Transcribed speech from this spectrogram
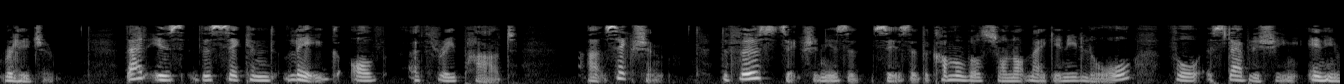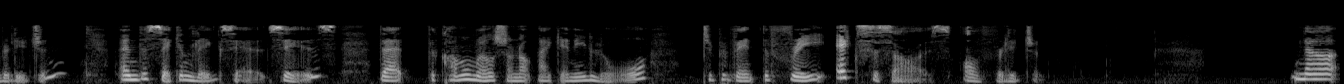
religion. That is the second leg of a three part uh, section. The first section is, says that the Commonwealth shall not make any law for establishing any religion. And the second leg sa- says that the Commonwealth shall not make any law to prevent the free exercise of religion. Now,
